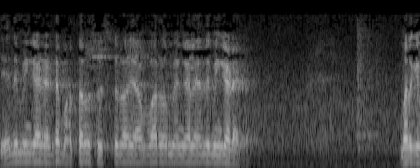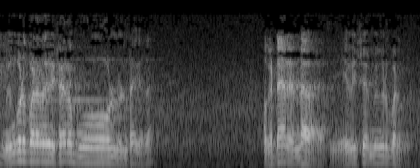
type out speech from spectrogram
దేన్ని మింగాడంటే మొత్తం సృష్టిలో ఎవ్వరూ మింగలేని మింగాడు మనకి మింగుడు పడిన విషయాలు బోళ్ళు ఉంటాయి కదా. ఒకటే రెండా? ఏ విషయం మింగుడు పడదు?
